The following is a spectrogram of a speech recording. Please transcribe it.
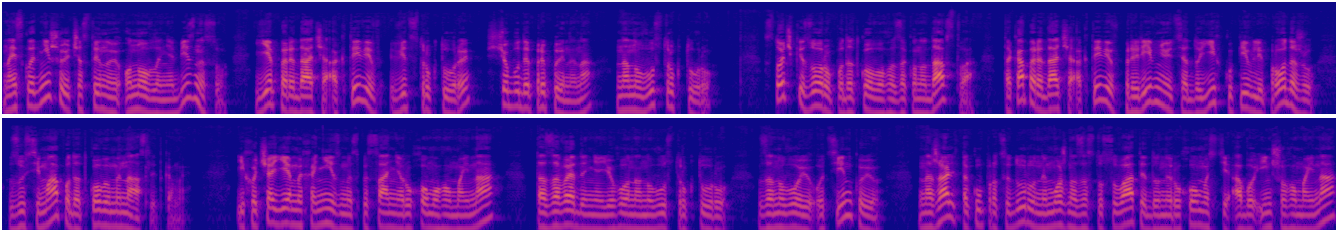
Найскладнішою частиною оновлення бізнесу є передача активів від структури, що буде припинена, на нову структуру. З точки зору податкового законодавства, Така передача активів прирівнюється до їх купівлі-продажу з усіма податковими наслідками. І хоча є механізми списання рухомого майна та заведення його на нову структуру за новою оцінкою, на жаль, таку процедуру не можна застосувати до нерухомості або іншого майна,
